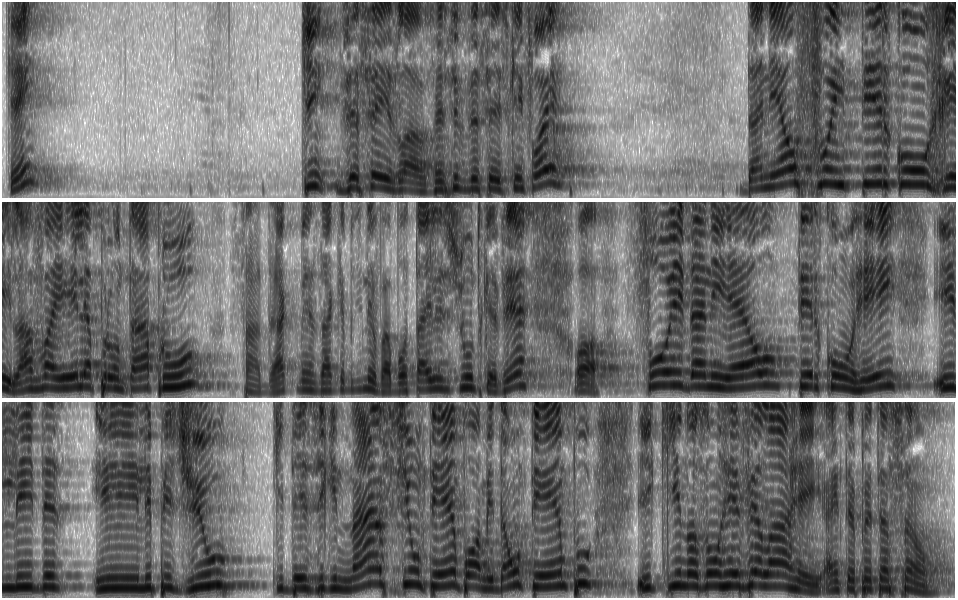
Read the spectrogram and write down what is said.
Quem? 16 lá, versículo 16. Quem foi? Daniel foi ter com o rei. Lá vai ele aprontar para o Sadraque, Mesaque e Abednego. Vai botar eles junto, quer ver? Ó, foi Daniel ter com o rei e lhe, e lhe pediu que designasse um tempo, ó, me dá um tempo, e que nós vamos revelar, rei, a interpretação.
